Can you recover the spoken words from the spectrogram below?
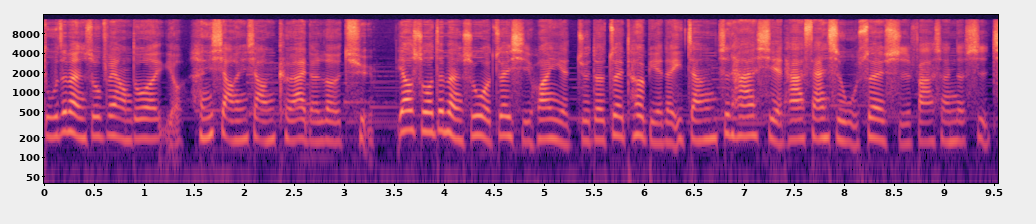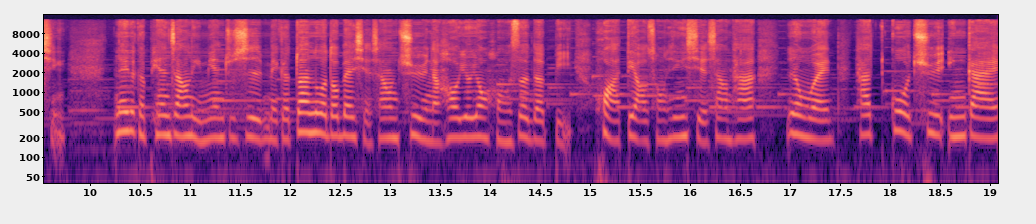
读这本书非常多有很小很小很可爱的乐趣。要说这本书我最喜欢也觉得最特别的一章，是他写他三十五岁时发生的事情。那个篇章里面就是每个段落都被写上去，然后又用红色的笔画掉，重新写上他认为他过去应该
